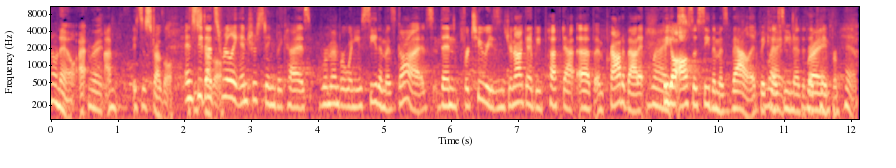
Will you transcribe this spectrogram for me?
don't know. I, Right. I'm, it's a struggle. And It's see, that's really interesting because remember, when you see them as gods, then for two reasons, you're not going to be puffed out, up and proud about it, Right. but you'll also see them as valid because Right. you know that Right. they came from Him.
